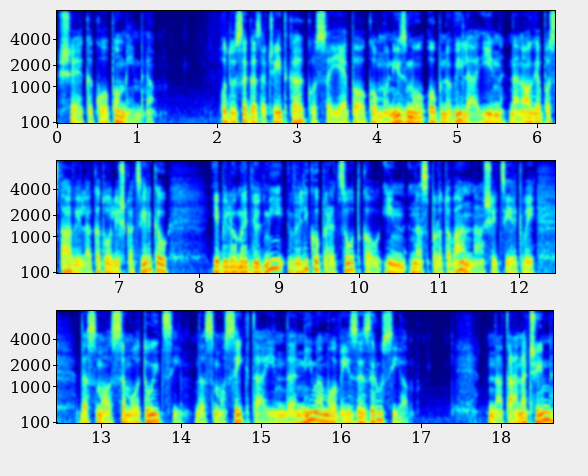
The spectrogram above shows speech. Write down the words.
še kako pomembno. Od vsega začetka, ko se je po komunizmu obnovila in na noge postavila katoliška crkva, je bilo med ljudmi veliko predsotkov in nasprotovanj naši crkvi, da smo samo tujci, da smo sekta in da nimamo veze z Rusijo. Na ta način,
